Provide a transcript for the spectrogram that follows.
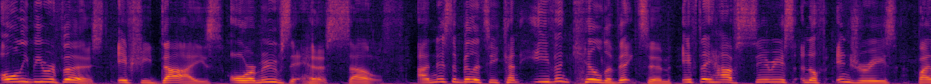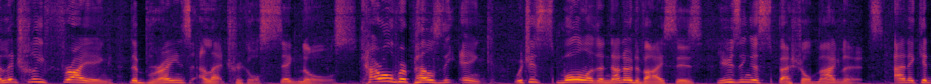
only be reversed if she dies or removes it herself and this ability can even kill the victim if they have serious enough injuries by literally frying the brain's electrical signals. Carol propels the ink which is smaller than nano devices using a special magnet, and it can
